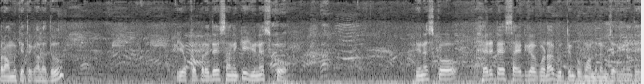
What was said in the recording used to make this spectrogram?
ప్రాముఖ్యత కలదు. ఈ యొక్క ప్రదేశానికి యునెస్కో యునెస్కో హెరిటేజ్ సైట్గా కూడా గుర్తింపు పొందడం జరిగినది.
